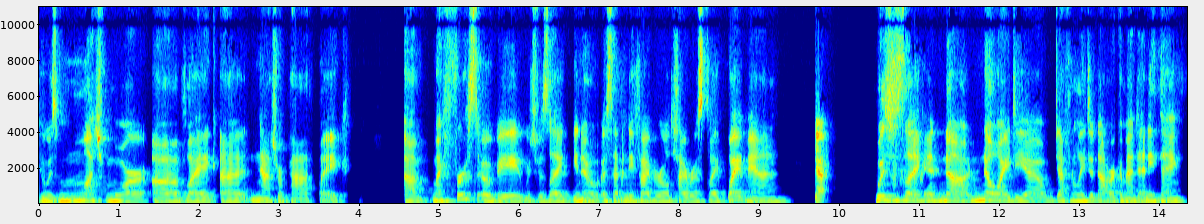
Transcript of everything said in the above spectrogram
who was much more of like a naturopath. Like um, my first OB, which was like you know a seventy-five year old high risk like white man, Yeah. was just like I had no no idea. Definitely did not recommend anything.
